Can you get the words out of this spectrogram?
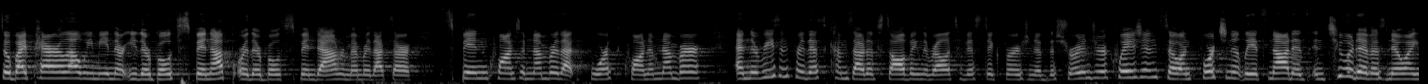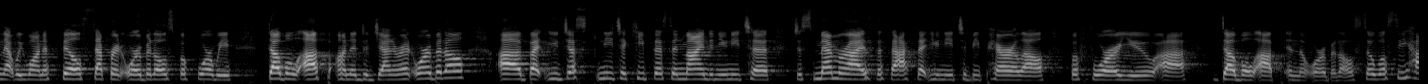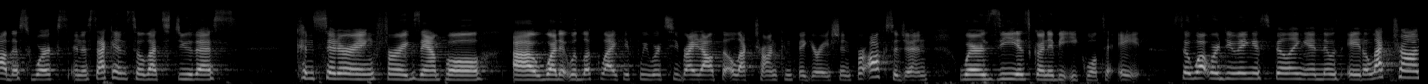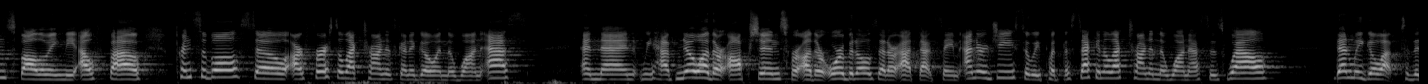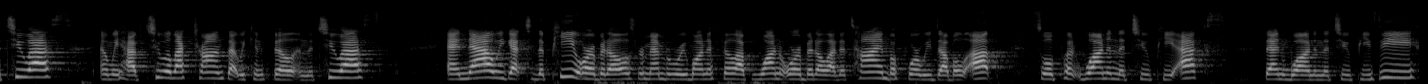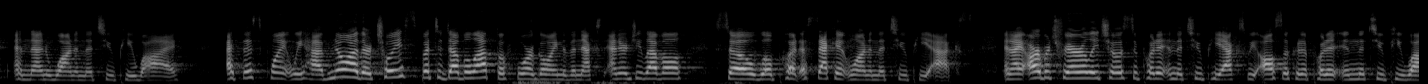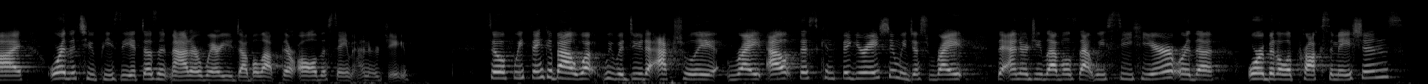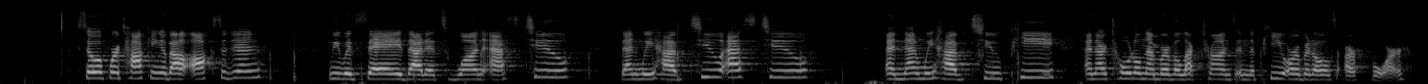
So by parallel, we mean they're either both spin up or they're both spin down. Remember, that's our spin quantum number, that fourth quantum number. And the reason for this comes out of solving the relativistic version of the Schrodinger equation. So unfortunately, it's not as intuitive as knowing that we want to fill separate orbitals before we double up on a degenerate orbital. Uh, but you just need to keep this in mind, and you need to just memorize the fact that you need to be parallel before you uh, double up in the orbital. So we'll see how this works in a second. So let's do this considering, for example, uh, what it would look like if we were to write out the electron configuration for oxygen, where Z is going to be equal to 8. So what we're doing is filling in those 8 electrons following the Aufbau principle. So our first electron is going to go in the 1s, and then we have no other options for other orbitals that are at that same energy, so we put the second electron in the 1s as well. Then we go up to the 2s, and we have two electrons that we can fill in the 2s. And now we get to the p orbitals. Remember, we want to fill up one orbital at a time before we double up. So we'll put 1 in the 2px, then 1 in the 2pz, and then 1 in the 2py. At this point, we have no other choice but to double up before going to the next energy level. So we'll put a second one in the 2px. And I arbitrarily chose to put it in the 2px. We also could have put it in the 2py or the 2pz. It doesn't matter where you double up. They're all the same energy. So if we think about what we would do to actually write out this configuration, we just write the energy levels that we see here or the orbital approximations. So if we're talking about oxygen, we would say that it's 1s2, then we have 2s2, and then we have 2p, and our total number of electrons in the p orbitals are 4.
